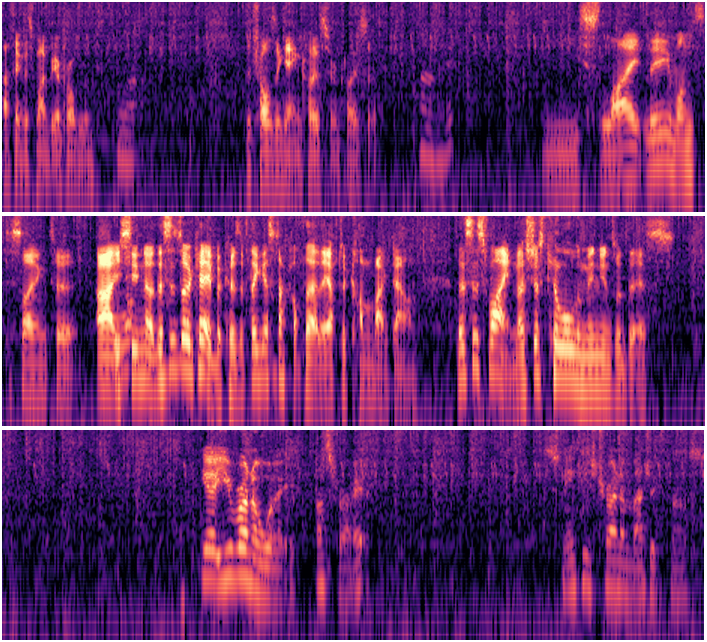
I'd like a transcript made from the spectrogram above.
I think this might be a problem. What? The trolls are getting closer and closer. Oh. Slightly. One's deciding to. Ah, you What? see, no, this is okay because if they get stuck up there, they have to come back down. This is fine. Let's just kill all the minions with this. Yeah, you run away. That's right. Snaky's trying to magic us.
